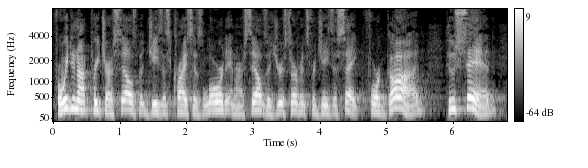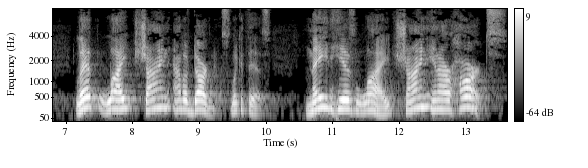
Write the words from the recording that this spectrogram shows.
For we do not preach ourselves, but Jesus Christ as Lord, and ourselves as your servants for Jesus' sake. For God, who said, Let light shine out of darkness. Look at this made his light shine in our hearts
